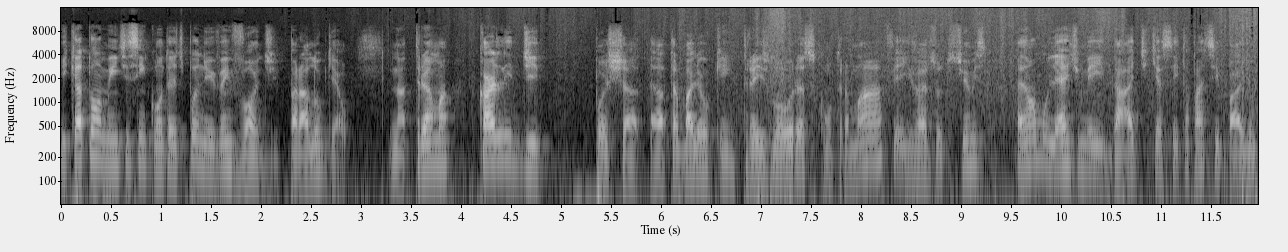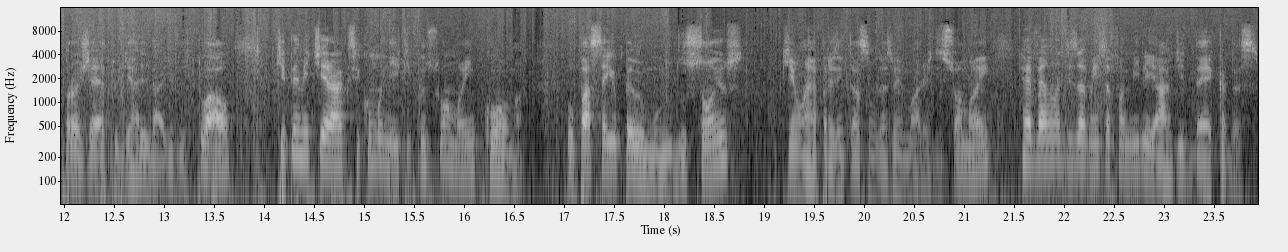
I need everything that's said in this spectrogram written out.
e que atualmente se encontra disponível em VOD para aluguel. Na trama, Carly de poxa, ela trabalhou quem? Três Louras contra a Máfia e vários outros filmes. Ela é uma mulher de meia idade que aceita participar de um projeto de realidade virtual que permitirá que se comunique com sua mãe em coma. O passeio pelo mundo dos sonhos, que é uma representação das memórias de sua mãe, revela uma desavença familiar de décadas.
